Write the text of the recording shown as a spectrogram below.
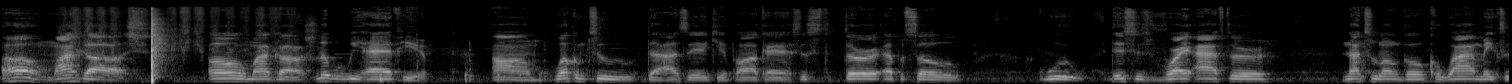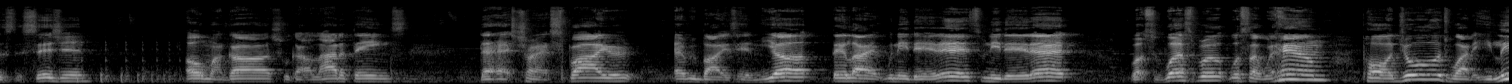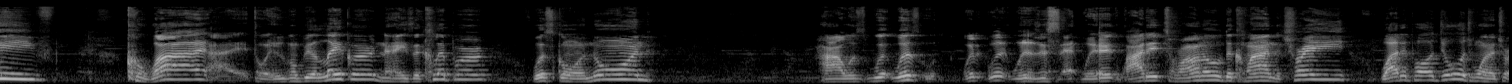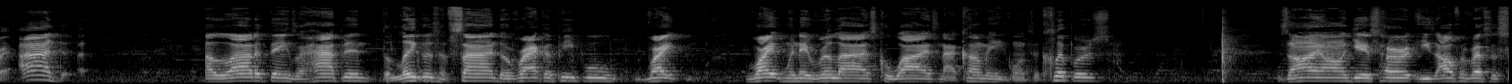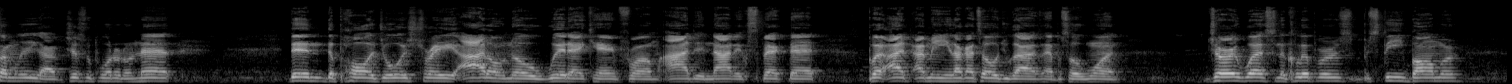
Oh my gosh. Oh my gosh. Look what we have here. Um, welcome to the Isaiah Kid podcast. This is the third episode. This is right after not too long ago Kawhi makes his decision. Oh my gosh, we got a lot of things that has transpired. Everybody's hitting me up. They like, we need to hear this, we need to hear that. Russell Westbrook, what's up with him? Paul George, why did he leave? Kawhi, I thought he was gonna be a Laker. Now he's a Clipper. What's going on? How was what was what what, what is this? At? Why did Toronto decline the trade? Why did Paul George want to trade? I a lot of things have happened. The Lakers have signed a rack of people right right when they realize Kawhi is not coming. He's going to the Clippers. Zion gets hurt. He's out for the rest of the summer league. I've just reported on that. Then the Paul George trade. I don't know where that came from. I did not expect that. But I, I mean, like I told you guys in episode one, Jerry West and the Clippers, Steve Ballmer,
